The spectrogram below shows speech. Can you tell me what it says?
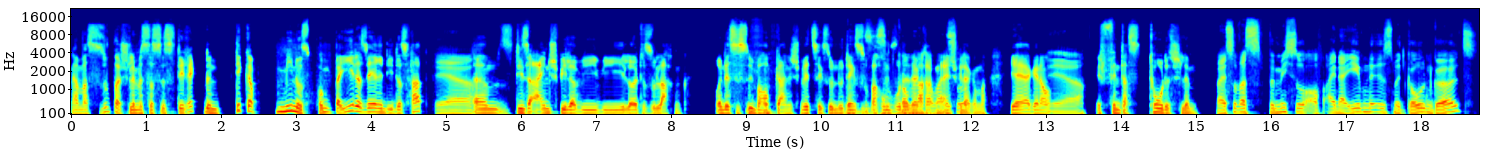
Dann was super Schlimmes, das ist direkt ein dicker Minuspunkt bei jeder Serie, die das hat. Ja. Ähm, diese Einspieler, wie, wie Leute so lachen. Und es ist überhaupt gar nicht witzig. So, und du denkst so, warum wurde da gerade ein Einspieler du? gemacht? Ja, ja, genau. ja. Ich finde das todesschlimm. Weißt du, was für mich so auf einer Ebene ist mit Golden Girls?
